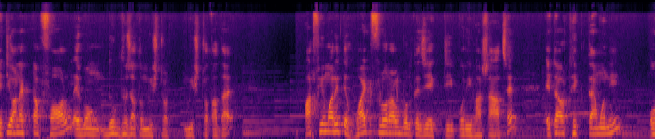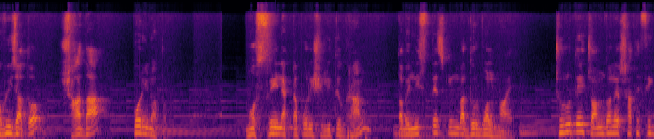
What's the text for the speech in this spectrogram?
এটি অনেকটা ফল এবং দুগ্ধজাত মিষ্ট, মিষ্টতা দেয়। পারফিউমারিতে হোয়াইট ফ্লোরাল বলতে যে একটি পরিভাষা আছে, এটাও ঠিক তেমনই অভিজাত, সাদা, পরিণত। মসৃণ একটা পরিশীলিত ঘ্রাণ, তবে নিস্তেজ কিংবা দুর্বল নয়। শুরুতেই চন্দনের সাথে ফিগ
